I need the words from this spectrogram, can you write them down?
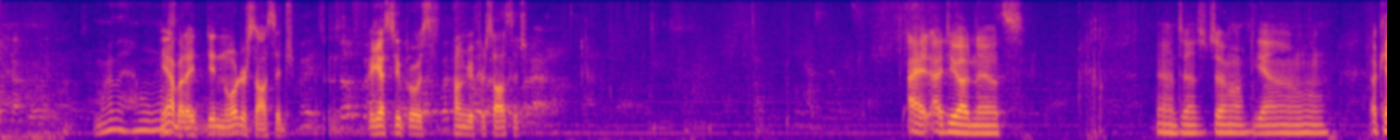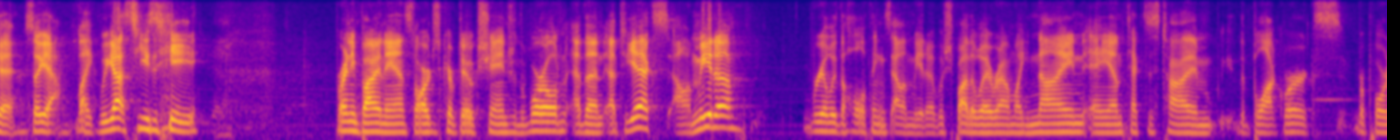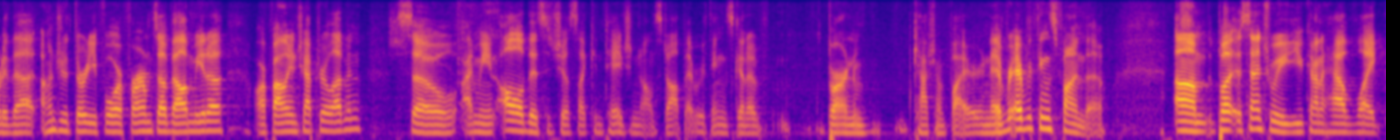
Where the hell? Yeah, but? I didn't order sausage. I guess Super was hungry for sausage. I I do have notes. Yeah. Okay, so yeah, like we got CZ running Binance, largest crypto exchange in the world, and then FTX, Alameda. Really, the whole thing's Alameda, which, by the way, around like 9 a.m. Texas time, the Blockworks reported that 134 firms of Alameda are filing Chapter 11. So, I mean, all of this is just like contagion nonstop. Everything's gonna burn and catch on fire, and every, everything's fine though. Um, but essentially, you kind of have like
